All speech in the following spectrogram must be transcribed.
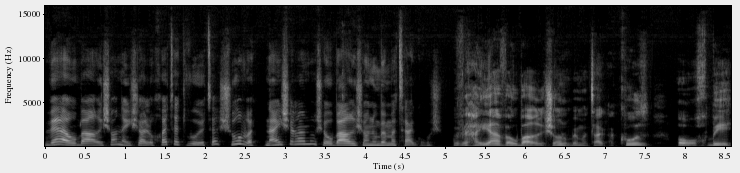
והעובר הראשון האישה לוחצת והוא יוצא, שוב התנאי שלנו שהעובר הראשון הוא במצג ראש. והיה והעובר הראשון הוא במצג עכוז או רוחבי,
